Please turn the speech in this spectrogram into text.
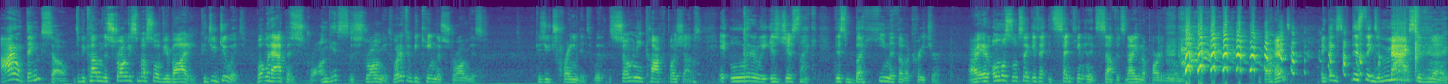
I don't think so. To become the strongest muscle of your body, could you do it? What would happen? Strongest? The strongest. What if it became the strongest? Because you trained it with so many cock push-ups. It literally is just like this behemoth of a creature. All right, it almost looks like it's, it's sentient in itself. It's not even a part of you no more. All right, like this, this thing's massive, man.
